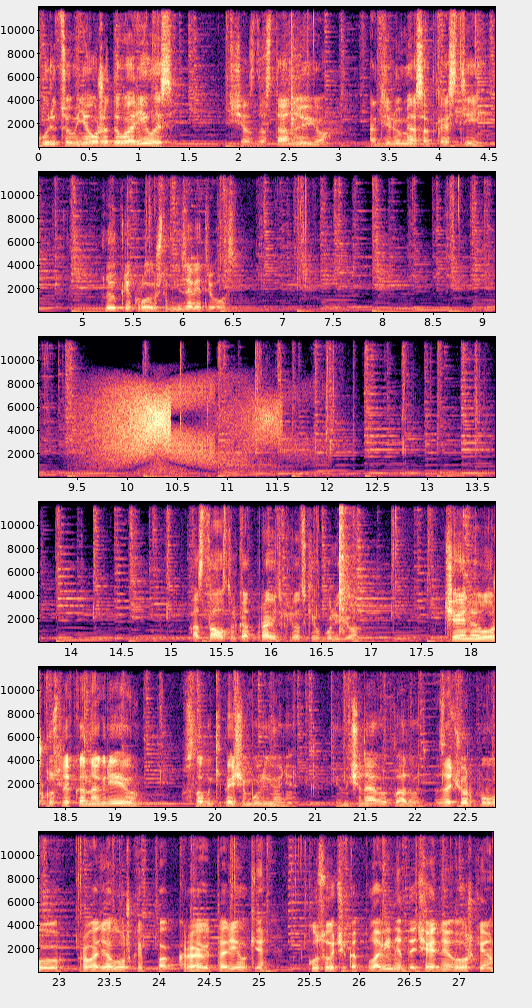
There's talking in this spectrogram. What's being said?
Курица у меня уже доварилась. Сейчас достану ее, отделю мясо от костей. Ну и прикрою, чтобы не заветривалось. Осталось только отправить клетки в бульон. Чайную ложку слегка нагрею в слабо кипящем бульоне и начинаю выкладывать. Зачерпываю, проводя ложкой по краю тарелки, кусочек от половины до чайной ложки.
